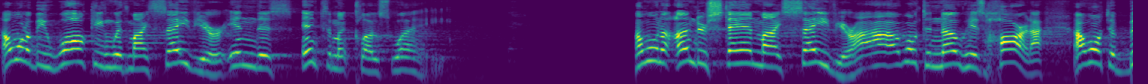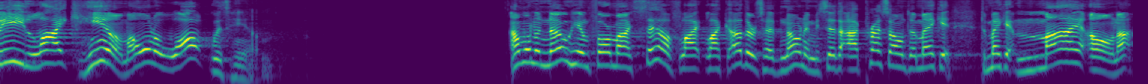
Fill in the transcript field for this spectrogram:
I want to be walking with my Savior in this intimate, close way. I want to understand my Savior. I, I, want to know His heart. I, I want to be like Him. I want to walk with Him. I want to know Him for myself, like, like others have known Him. He said, I press on to make it, to make it my own. I,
